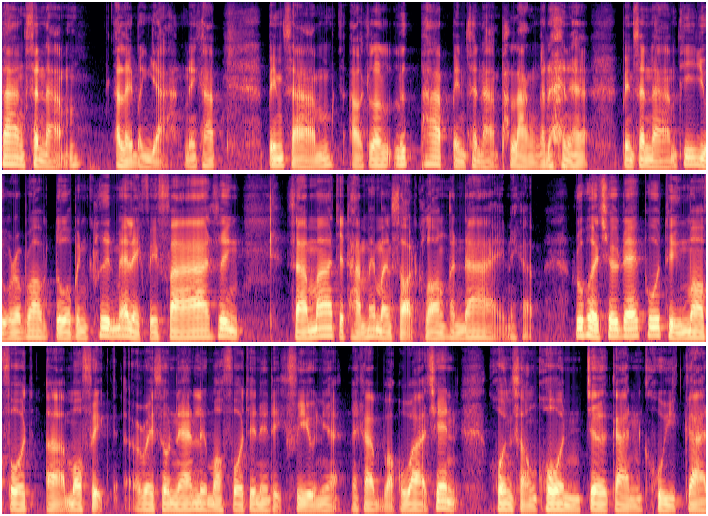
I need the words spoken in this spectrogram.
สร้างสนามอะไรบางอย่างนะครับ เป็นสามเอาเราลึกภาพเป็นสนามพลังก็ได้นะฮะเป็นสนามที่อยู่รอบๆตัวเป็นคลื่นแม่เหล็กไฟฟ้า ซึ่งสามารถจะทำให้มันสอดคล้องกันได้นะครับรูเพิร์ตเชลเดกพูดถึง morpho morphic resonance หรือ morphogenetic field เนี่ยนะครับบอกว่าเช่นคนสองคนเจอกันคุยกัน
